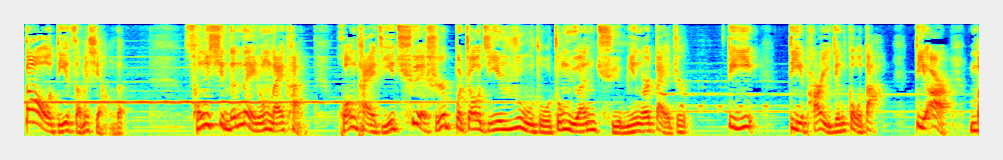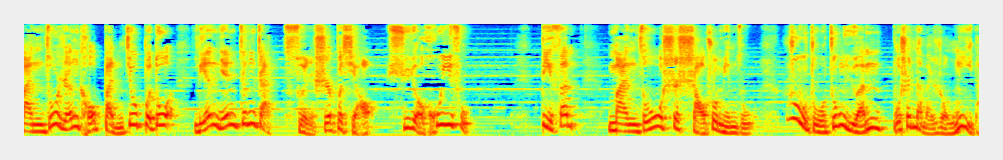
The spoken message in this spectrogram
到底怎么想的。从信的内容来看，皇太极确实不着急入主中原，取名而代之。第一，地盘已经够大；第二，满族人口本就不多，连年征战，损失不小，需要恢复；第三，满族是少数民族，入主中原不是那么容易的。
